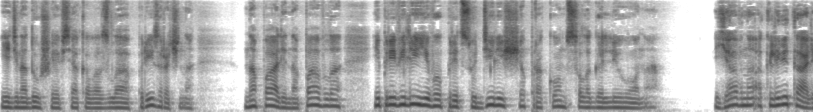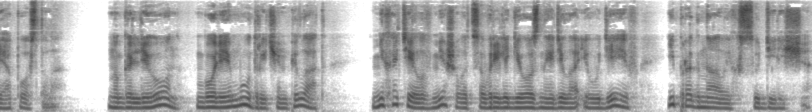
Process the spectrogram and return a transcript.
единодушие всякого зла призрачно, напали на Павла и привели его пред судилище проконсула Галлиона. Явно оклеветали апостола. Но Галлион, более мудрый, чем Пилат, не хотел вмешиваться в религиозные дела иудеев и прогнал их с судилища.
